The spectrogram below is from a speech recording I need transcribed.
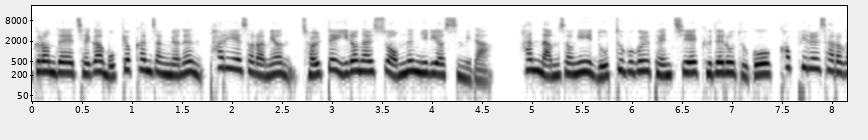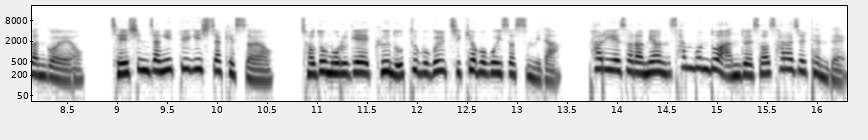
그런데 제가 목격한 장면은 파리에서라면 절대 일어날 수 없는 일이었습니다. 한 남성이 노트북을 벤치에 그대로 두고 커피를 사러 간 거예요. 제 심장이 뛰기 시작했어요. 저도 모르게 그 노트북을 지켜보고 있었습니다. 파리에서라면 3분도 안 돼서 사라질 텐데.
